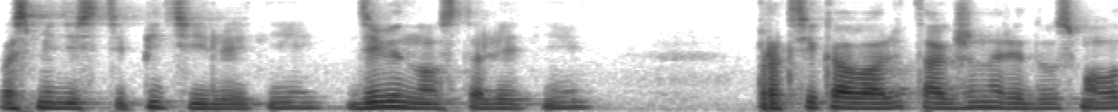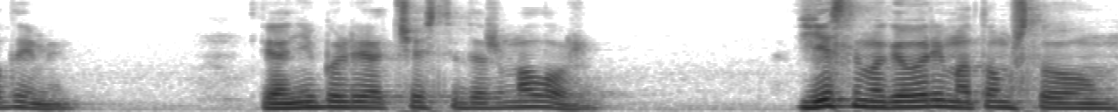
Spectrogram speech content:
85-летние, 90-летние практиковали также наряду с молодыми. И они были отчасти даже моложе. Если мы говорим о том, что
